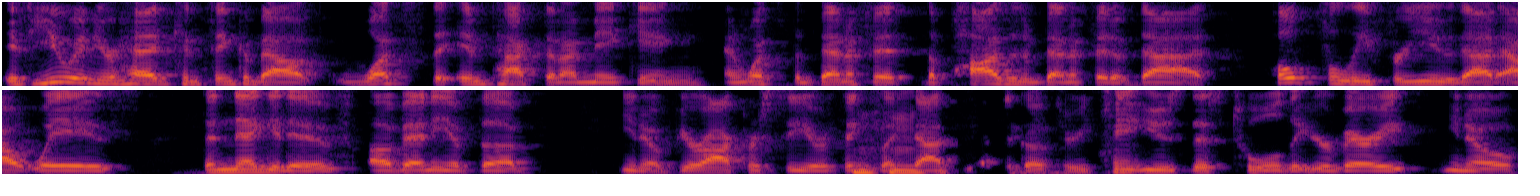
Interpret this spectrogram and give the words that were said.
if you in your head can think about what's the impact that I'm making and what's the benefit, the positive benefit of that, hopefully for you that outweighs the negative of any of the you know bureaucracy or things mm-hmm. like that you have to go through. You can't use this tool that you're very you know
